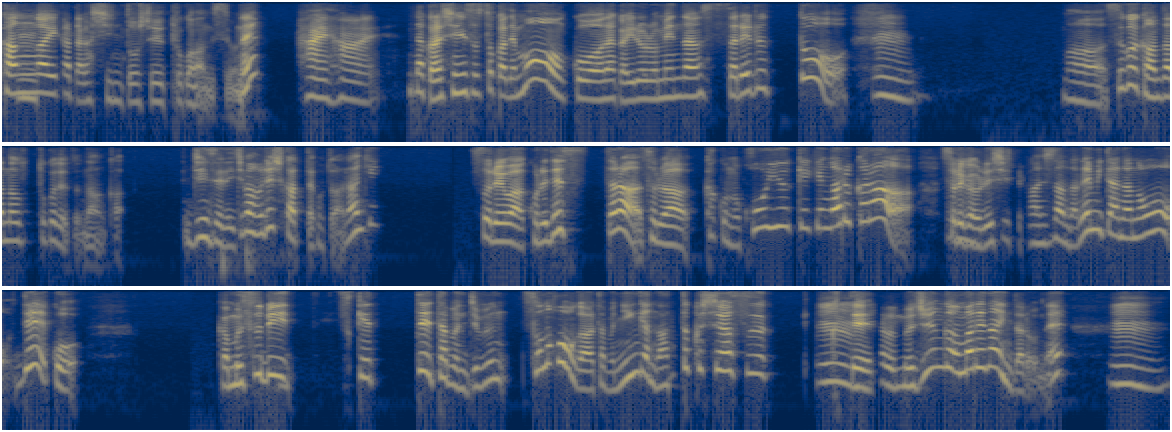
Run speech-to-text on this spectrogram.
考え方が浸透してるとこなんですよね。はいはい。だから新卒とかでも、こう、なんかいろいろ面談されると、うん。まあ、すごい簡単なところで言うと、なんか、人生で一番嬉しかったことは何それはこれです。ったら、それは過去のこういう経験があるから、それが嬉しいって感じたんだね、みたいなのを、で、こう、が結びつけて、多分自分、その方が多分人間納得しやすくて、多分矛盾が生まれないんだろうね。うん。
